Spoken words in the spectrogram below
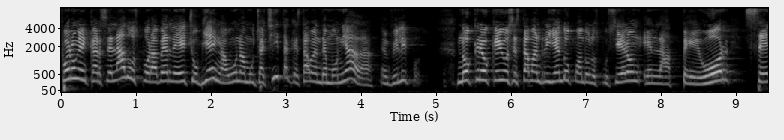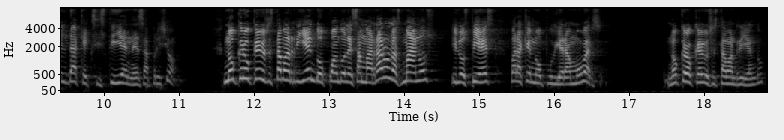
fueron encarcelados por haberle hecho bien a una muchachita que estaba endemoniada en Filipos. No creo que ellos estaban riendo cuando los pusieron en la peor celda que existía en esa prisión. No creo que ellos estaban riendo cuando les amarraron las manos y los pies para que no pudieran moverse. No creo que ellos estaban riendo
